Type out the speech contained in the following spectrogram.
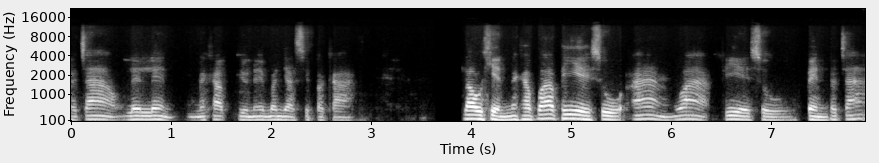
พระเจ้าเล่นๆนะครับ อยู่ในบัญญัติสิบประการ เราเห็นนะครับว่าพระเยซูอ้างว่าพระเยซูเป็นพระเจ้า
